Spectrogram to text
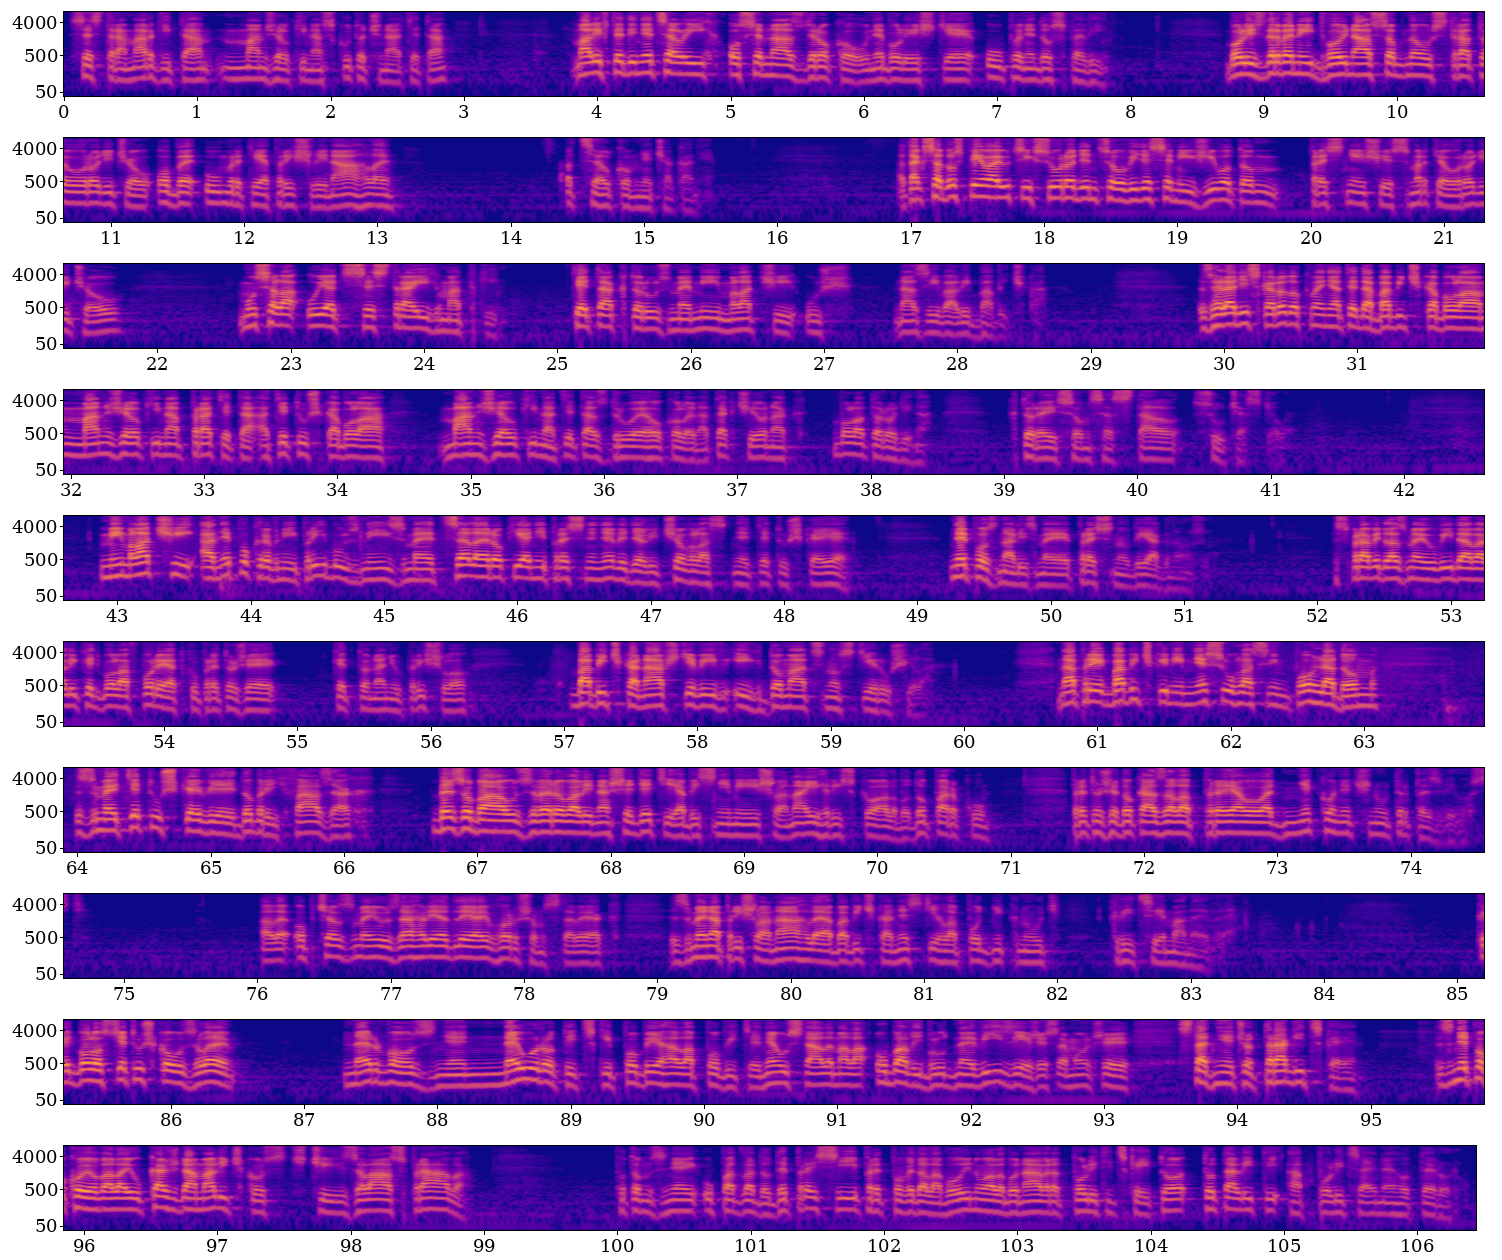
sestra Margita, manželkina skutočná teta, mali vtedy necelých 18 rokov, neboli ešte úplne dospelí. Boli zdrvení dvojnásobnou stratou rodičov. Obe úmrtia prišli náhle a celkom nečakane. A tak sa dospievajúcich súrodencov vydesených životom, presnejšie smrťou rodičov, musela ujať sestra ich matky. Teta, ktorú sme my, mladší, už nazývali babička. Z hľadiska rodokmeňa teda babička bola manželkina prateta a tetuška bola manželkina teta z druhého kolena. Tak či onak, bola to rodina ktorej som sa stal súčasťou. My mladší a nepokrvní príbuzní sme celé roky ani presne nevedeli, čo vlastne tetuške je. Nepoznali sme jej presnú diagnózu. Spravidla sme ju vydávali, keď bola v poriadku, pretože keď to na ňu prišlo, babička návštevy v ich domácnosti rušila. Napriek babičkyným nesúhlasným pohľadom sme tetuške v jej dobrých fázach bez obáv zverovali naše deti, aby s nimi išla na ihrisko alebo do parku, pretože dokázala prejavovať nekonečnú trpezlivosť. Ale občas sme ju zahliadli aj v horšom stave, ak zmena prišla náhle a babička nestihla podniknúť krycie manévre. Keď bolo s tetuškou zle, nervózne, neuroticky pobiehala po byte, neustále mala obavy, bludné vízie, že sa môže stať niečo tragické – Znepokojovala ju každá maličkosť či zlá správa. Potom z nej upadla do depresí, predpovedala vojnu alebo návrat politickej to- totality a policajného teroru.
